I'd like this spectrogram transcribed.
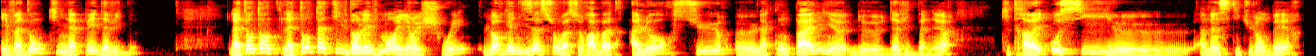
et va donc kidnapper David. La, tentative d'enlèvement ayant échoué, l'organisation va se rabattre alors sur euh, la compagne de David Banner, qui travaille aussi euh, à l'Institut Lambert,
